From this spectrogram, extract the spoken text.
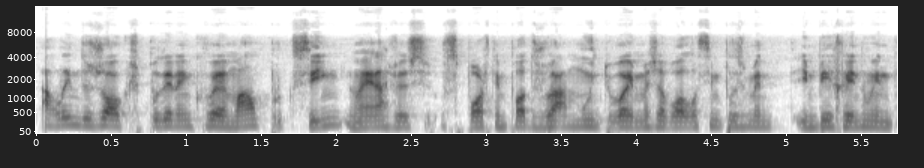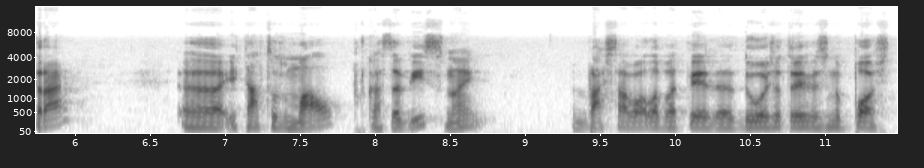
além dos jogos poderem correr mal, porque sim, não é? Às vezes o Sporting pode jogar muito bem, mas a bola simplesmente embirra e não entrar, uh, e está tudo mal por causa disso, não é? Basta a bola bater duas ou três vezes no poste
